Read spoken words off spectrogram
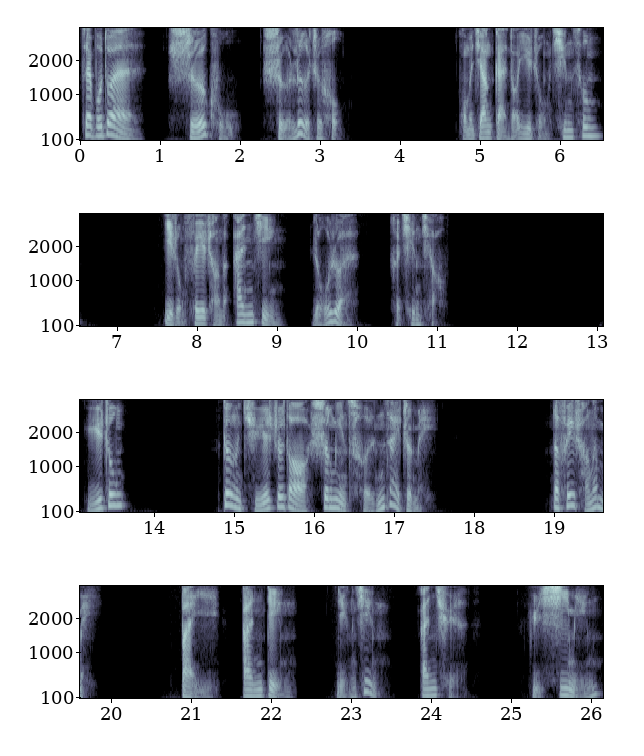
在不断舍苦舍乐之后，我们将感到一种轻松，一种非常的安静、柔软和轻巧。于中。更觉知到生命存在之美，那非常的美，伴以安定、宁静、安全与息明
